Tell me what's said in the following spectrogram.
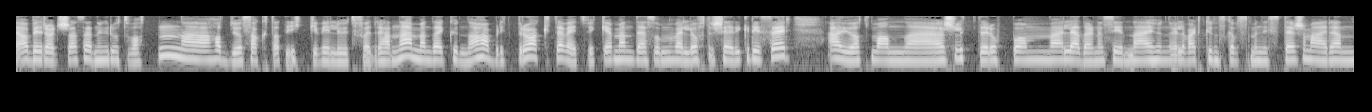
Abid Raja Sveinung Rotevatn eh, hadde jo sagt at de ikke ville utfordre henne, men det kunne ha blitt bråk, det vet vi ikke. Men det som veldig ofte skjer i kriser, er jo at man eh, slutter opp om lederne sine. Hun ville vært kunnskapsminister, som er en,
